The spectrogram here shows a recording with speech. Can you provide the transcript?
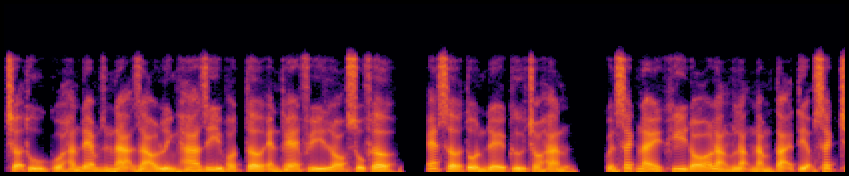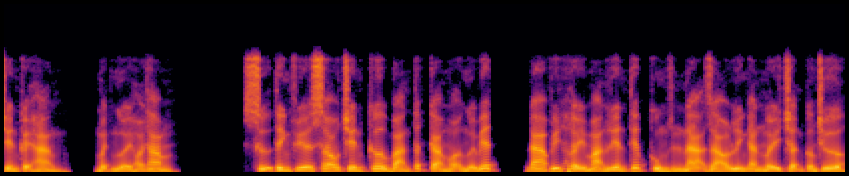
trợ thủ của hắn đem nạ dạo lĩnh Haji tờ and the Phi lọ số phở, S sở tồn đề cử cho hắn, quyển sách này khi đó lẳng lặng nằm tại tiệm sách trên kệ hàng, mệt người hỏi thăm. Sự tình phía sau trên cơ bản tất cả mọi người biết, David hỡi mạn liên tiếp cùng nạ dạo lĩnh ăn mấy trận cơm trưa,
